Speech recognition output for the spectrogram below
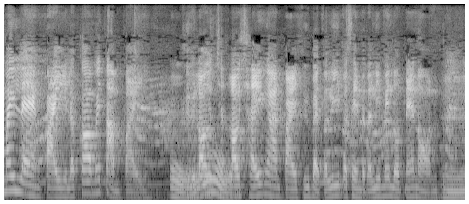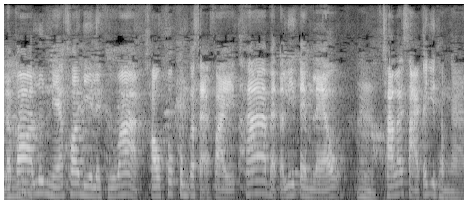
ไม่แรงไปแล้วก็ไม่ต่ำไป โอ้คือเราเราใช้งานไปคือแบตเตอรี่เปอร์เซ็นต์แบตเตอรี่ไม่ลดแน่นอน อืม แล้วก็รุ่นเนี้ยข้อดีเลยคือว่าเขาควบคุมกระแสไฟถ้าแบตเตอรี่เต็มแล้ว อืมชาร์จไร้สายก็หยุดทำงาน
